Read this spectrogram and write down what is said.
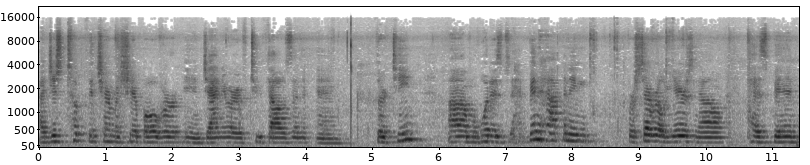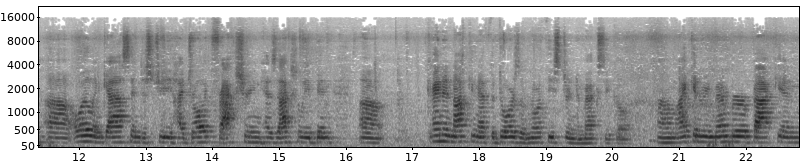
I just took the chairmanship over in January of 2013. Um, what has been happening for several years now has been uh, oil and gas industry, hydraulic fracturing has actually been uh, kind of knocking at the doors of northeastern New Mexico. Um, I can remember back in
